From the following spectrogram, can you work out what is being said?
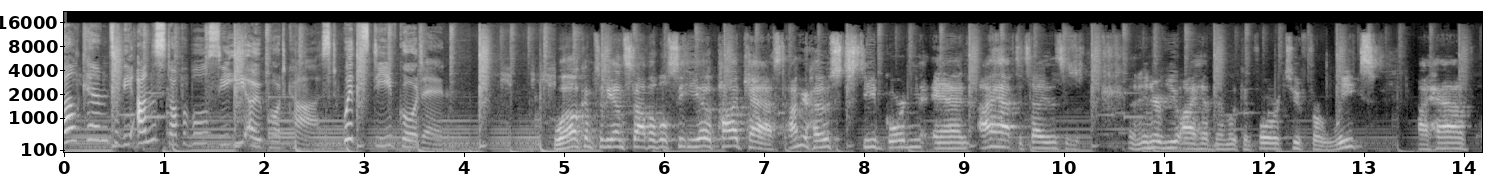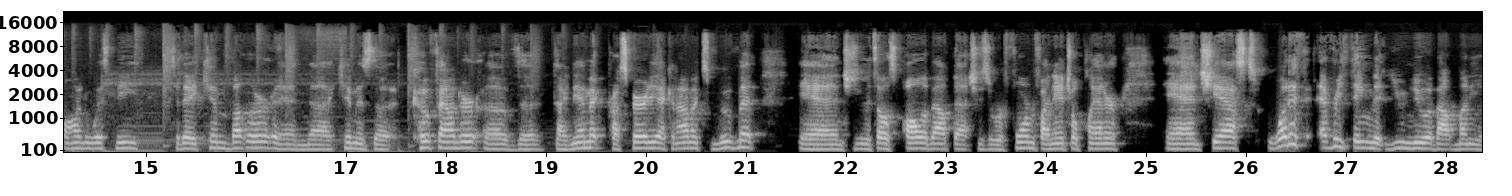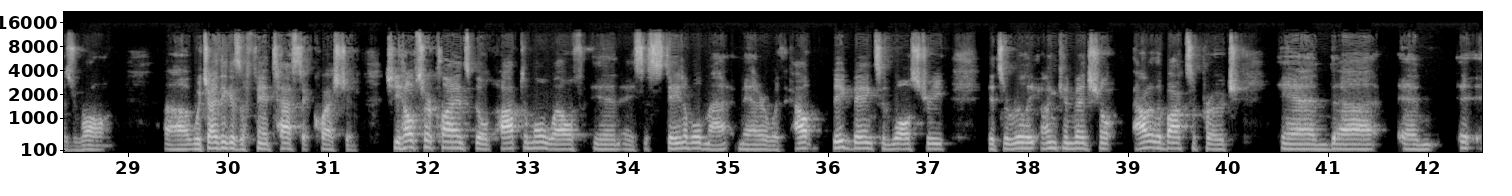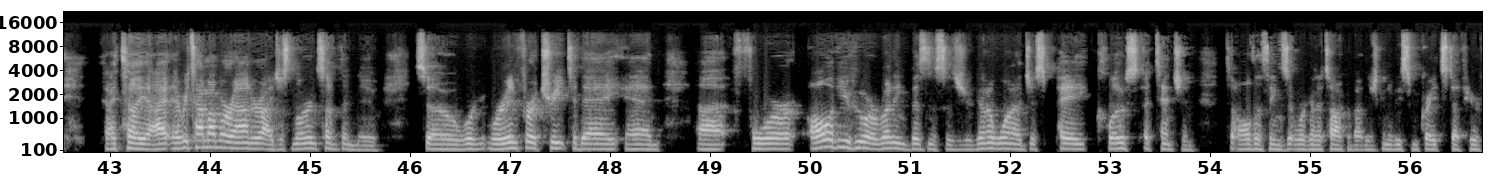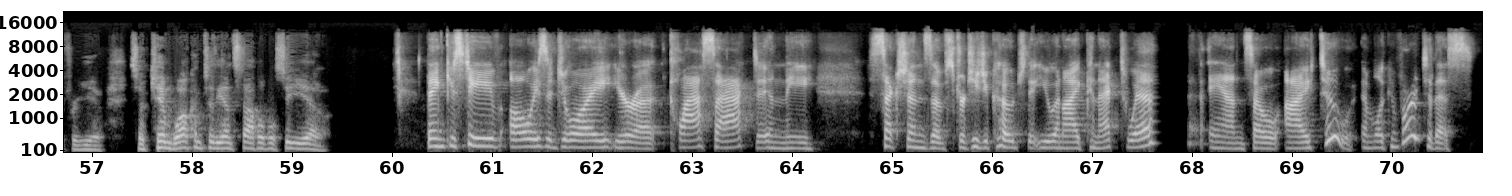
Welcome to the Unstoppable CEO podcast with Steve Gordon. Welcome to the Unstoppable CEO podcast. I'm your host, Steve Gordon, and I have to tell you, this is an interview I have been looking forward to for weeks. I have on with me today Kim Butler, and uh, Kim is the co founder of the Dynamic Prosperity Economics Movement, and she's going to tell us all about that. She's a reformed financial planner, and she asks, What if everything that you knew about money is wrong? Uh, which I think is a fantastic question. She helps her clients build optimal wealth in a sustainable ma- manner without big banks and Wall Street. It's a really unconventional, out of the box approach, and uh, and it, I tell you, I, every time I'm around her, I just learn something new. So we're we're in for a treat today, and uh, for all of you who are running businesses, you're going to want to just pay close attention to all the things that we're going to talk about. There's going to be some great stuff here for you. So, Kim, welcome to the Unstoppable CEO. Thank you, Steve. Always a joy. You're a class act in the sections of strategic coach that you and I connect with. And so I too am looking forward to this.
